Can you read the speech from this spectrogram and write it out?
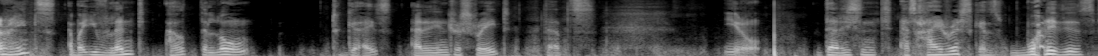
Right? But you've lent out the loan to guys at an interest rate that's, you know, that isn't as high risk as what it is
